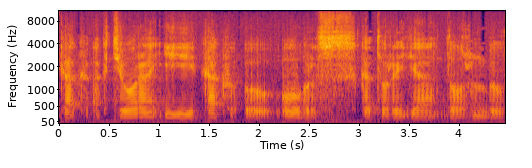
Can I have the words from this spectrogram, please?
как актера и как э, образ, который я должен был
